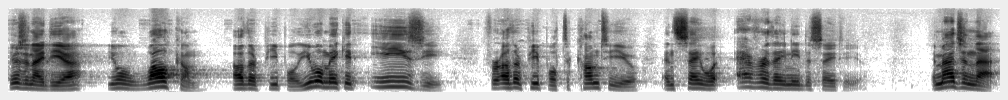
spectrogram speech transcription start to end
Here's an idea you'll welcome other people. You will make it easy for other people to come to you and say whatever they need to say to you. Imagine that,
